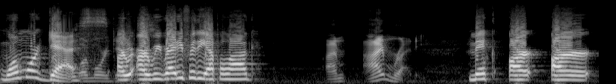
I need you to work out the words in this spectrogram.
one more guess. One more Are, guess. are we ready for the epilogue? I'm I'm ready. Mick, are are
